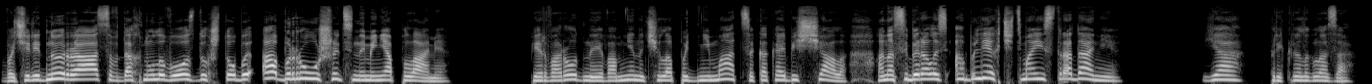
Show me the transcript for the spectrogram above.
В очередной раз вдохнула воздух, чтобы обрушить на меня пламя. Первородная во мне начала подниматься, как и обещала. Она собиралась облегчить мои страдания. Я прикрыла глаза.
